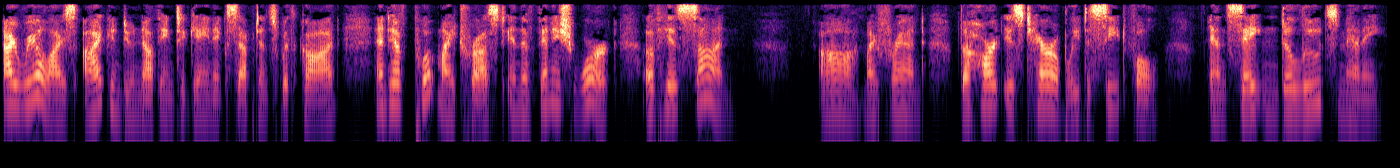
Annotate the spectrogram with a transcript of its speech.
I realize I can do nothing to gain acceptance with God and have put my trust in the finished work of His Son. Ah, my friend, the heart is terribly deceitful, and Satan deludes many.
